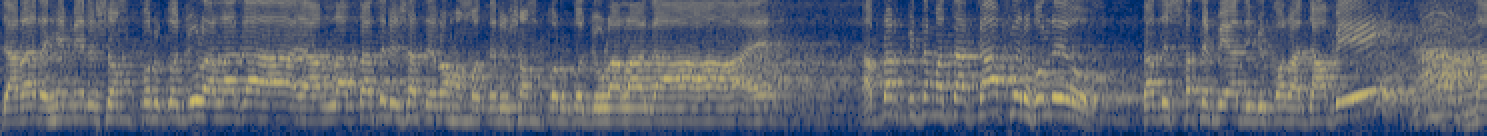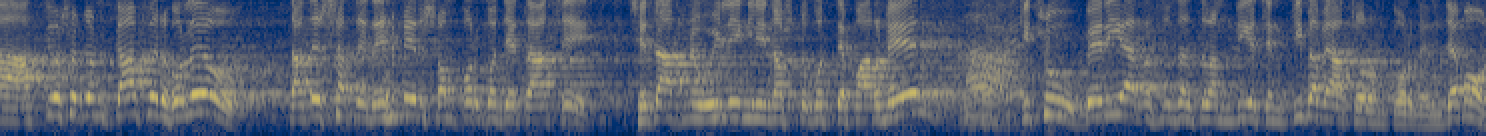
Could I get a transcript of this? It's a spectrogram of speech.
যারা রেহেমের সম্পর্ক জোড়া লাগায়, আল্লাহ তাদের সাথে রহমতের সম্পর্ক জোড়া লাগায়। আপনার পিতামাতা কাফের হলেও তাদের সাথে বেয়াদিবি করা যাবে না। আত্মীয় স্বজন কাফের হলেও তাদের সাথে রেহমের সম্পর্ক যেটা আছে, সেটা আপনি উইলিংলি নষ্ট করতে পারবেন। কিছু বেরিয়ার রাসুসাল্লাম দিয়েছেন, কীভাবে আচরণ করবেন? যেমন,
